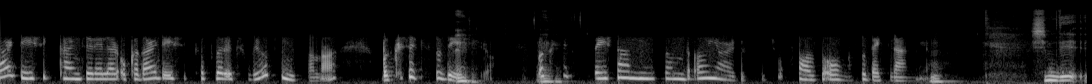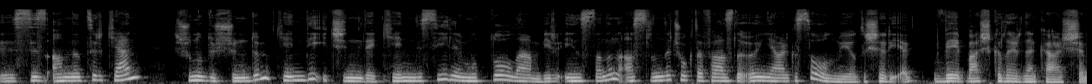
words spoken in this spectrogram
kadar değişik pencereler, o kadar değişik kapılar açılıyor ki insana. Bakış açısı değişiyor. Bakış Evet. açısı değişen bir insanın da ön yargısı çok fazla olması beklenmiyor. Şimdi e, siz anlatırken şunu düşündüm. Kendi içinde kendisiyle mutlu olan bir insanın aslında çok da fazla ön yargısı olmuyor dışarıya ve başkalarına karşı.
